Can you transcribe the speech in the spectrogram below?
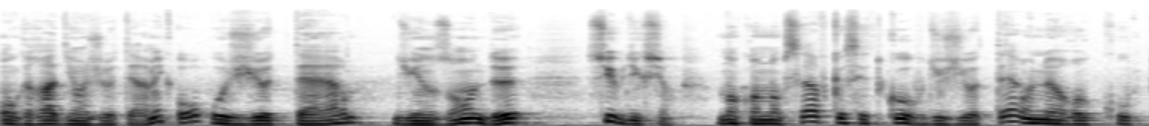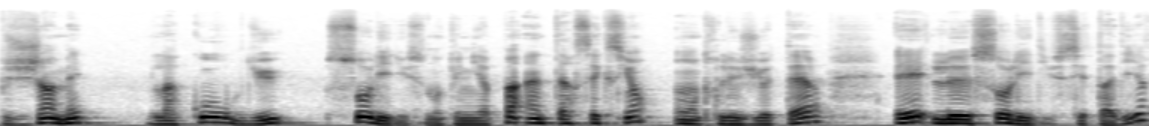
au gradient géothermique ou au géotherme d'une zone de subduction. Donc on observe que cette courbe du géotherme ne recoupe jamais la courbe du solidus. Donc il n'y a pas intersection entre le géotherme et le solidus, c'est-à-dire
